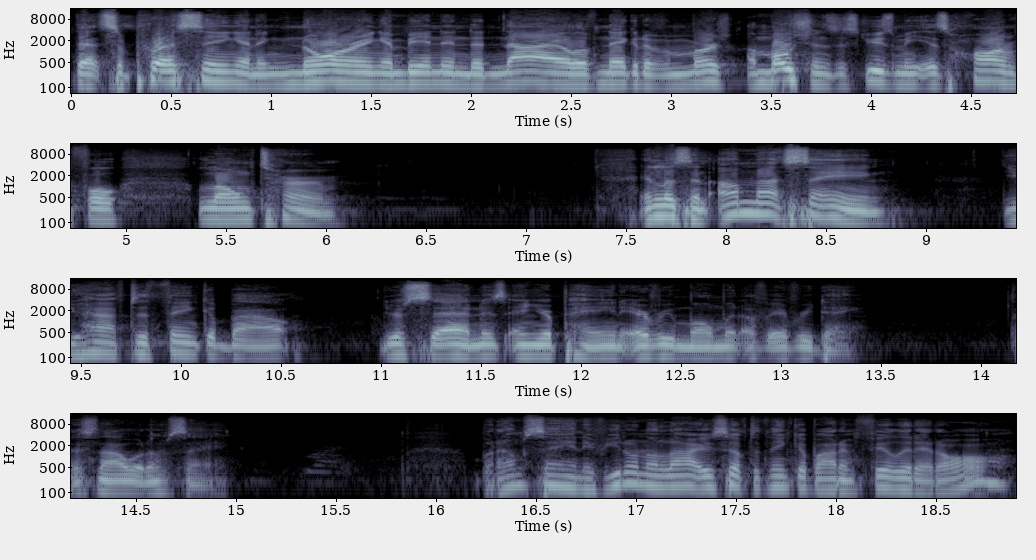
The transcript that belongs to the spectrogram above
that suppressing and ignoring and being in denial of negative emotions, excuse me, is harmful long term. And listen, I'm not saying you have to think about your sadness and your pain every moment of every day. That's not what I'm saying. But I'm saying if you don't allow yourself to think about and feel it at all,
